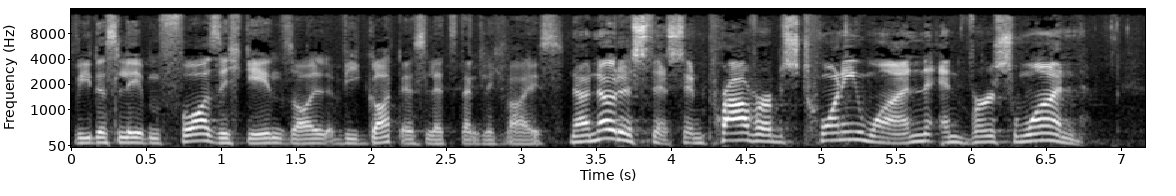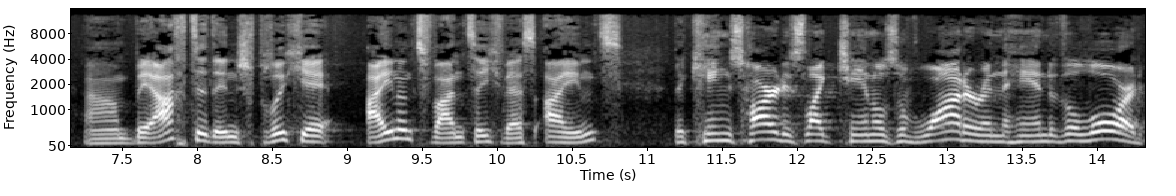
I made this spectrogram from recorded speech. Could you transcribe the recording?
wie das Leben vor sich gehen soll, wie Gott es letztendlich weiß. Now, notice this in Proverbs 21 and verse 1. Ähm, beachtet in Sprüche 21, Vers 1, The king's heart is like channels of water in the hand of the Lord.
